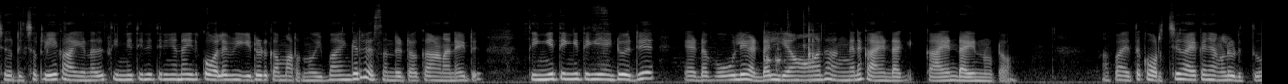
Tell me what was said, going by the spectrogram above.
ചെറിയ ചെറിയ കായുണ്ട് അത് തിന്നി തിന്നി തിന്നി ഞാൻ അതിന്റെ കൊല വീഡിയോ എടുക്കാൻ മറന്നുപോയി ഭയങ്കര രസമുണ്ട് കേട്ടോ കാണാനായിട്ട്. തിങ്ങി തിങ്ങി തിങ്ങി അതിന്റെ ഒരു ഇട പോലെ ഇടയില്ലാതെ അങ്ങനെ കായ ഉണ്ടാക്കി കായ ഉണ്ടായിരുന്നു കേട്ടോ. അപ്പോൾ അതിലത്തെ കുറച്ച് കായൊക്കെ ഞങ്ങൾ എടുത്തു.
